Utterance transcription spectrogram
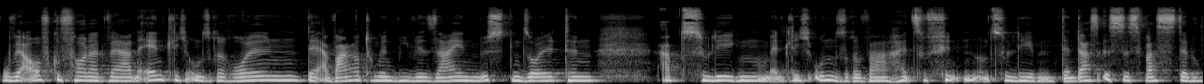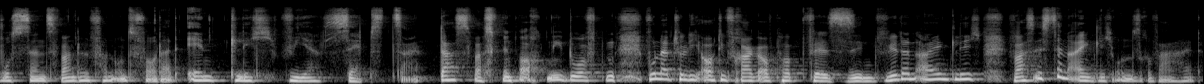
wo wir aufgefordert werden, endlich unsere Rollen der Erwartungen, wie wir sein müssten, sollten, abzulegen, um endlich unsere Wahrheit zu finden und zu leben. Denn das ist es, was der Bewusstseinswandel von uns fordert. Endlich wir selbst sein. Das, was wir noch nie durften. Wo natürlich auch die Frage aufpoppt, wer sind wir denn eigentlich? Was ist denn eigentlich unsere Wahrheit?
